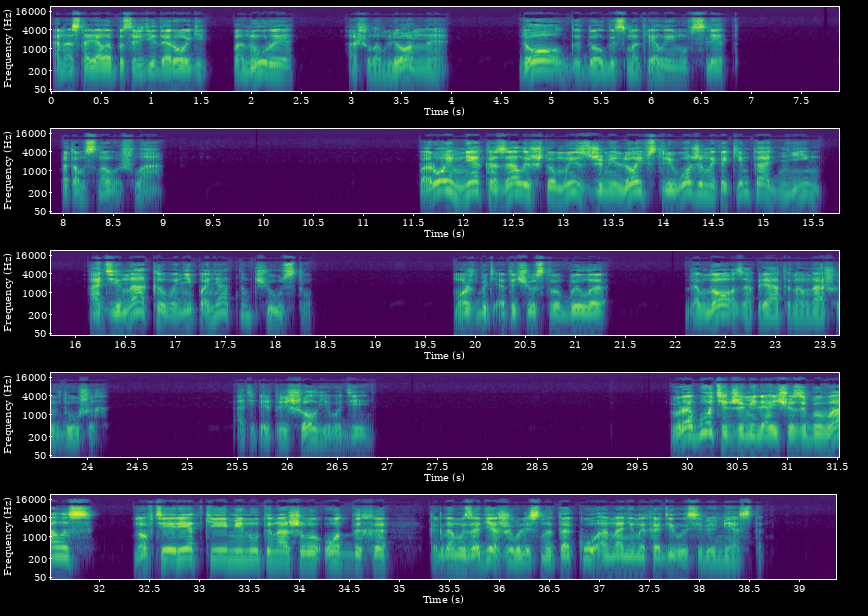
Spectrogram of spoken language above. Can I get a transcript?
Она стояла посреди дороги, понурая, ошеломленная, долго-долго смотрела ему вслед. Потом снова шла. Порой мне казалось, что мы с Джамилей встревожены каким-то одним, одинаково непонятным чувством. Может быть, это чувство было давно запрятано в наших душах, а теперь пришел его день. В работе Джамиля еще забывалась, но в те редкие минуты нашего отдыха, когда мы задерживались на таку, она не находила себе места.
